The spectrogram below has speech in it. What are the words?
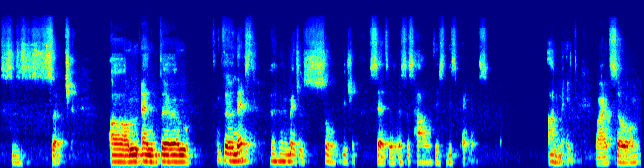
Search. Um, and um, the next major solution set is, is how these, these payments are made, right? So um,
